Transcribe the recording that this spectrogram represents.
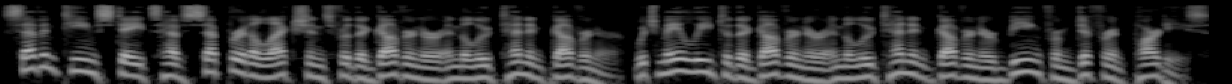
Seventeen states have separate elections for the governor and the lieutenant governor, which may lead to the governor and the lieutenant governor being from different parties.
